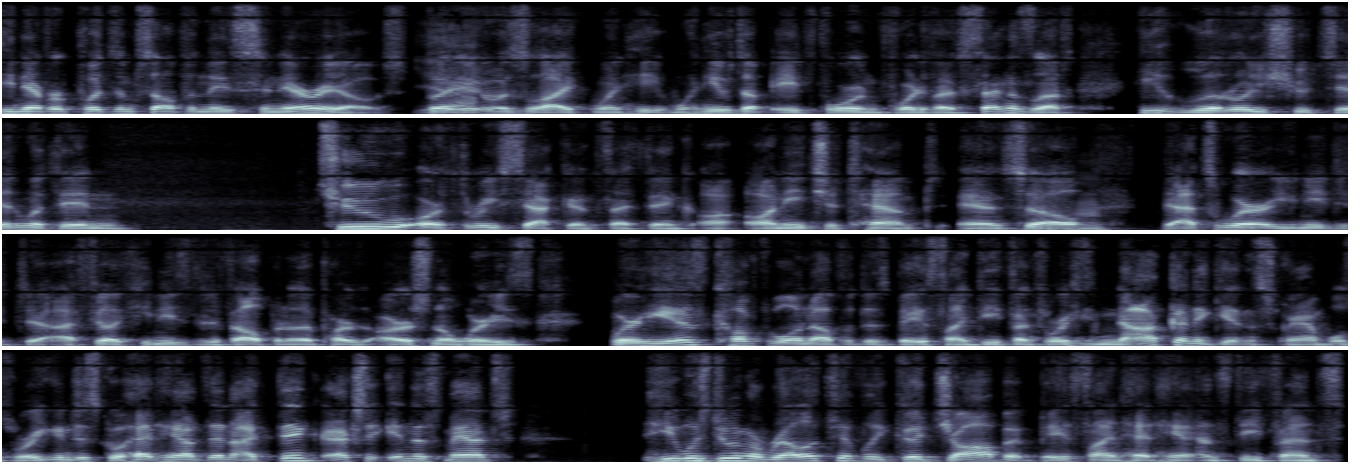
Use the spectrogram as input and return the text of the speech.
He never puts himself in these scenarios. But it was like when he when he was up eight four and 45 seconds left, he literally shoots in within two or three seconds, I think, on, on each attempt. And so Mhm. that's where you need to. I feel like he needs to develop another part of the arsenal where he's where he is comfortable enough with his baseline defense, where he's not going to get in scrambles, where he can just go head hands. And I think actually in this match, he was doing a relatively good job at baseline head hands defense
